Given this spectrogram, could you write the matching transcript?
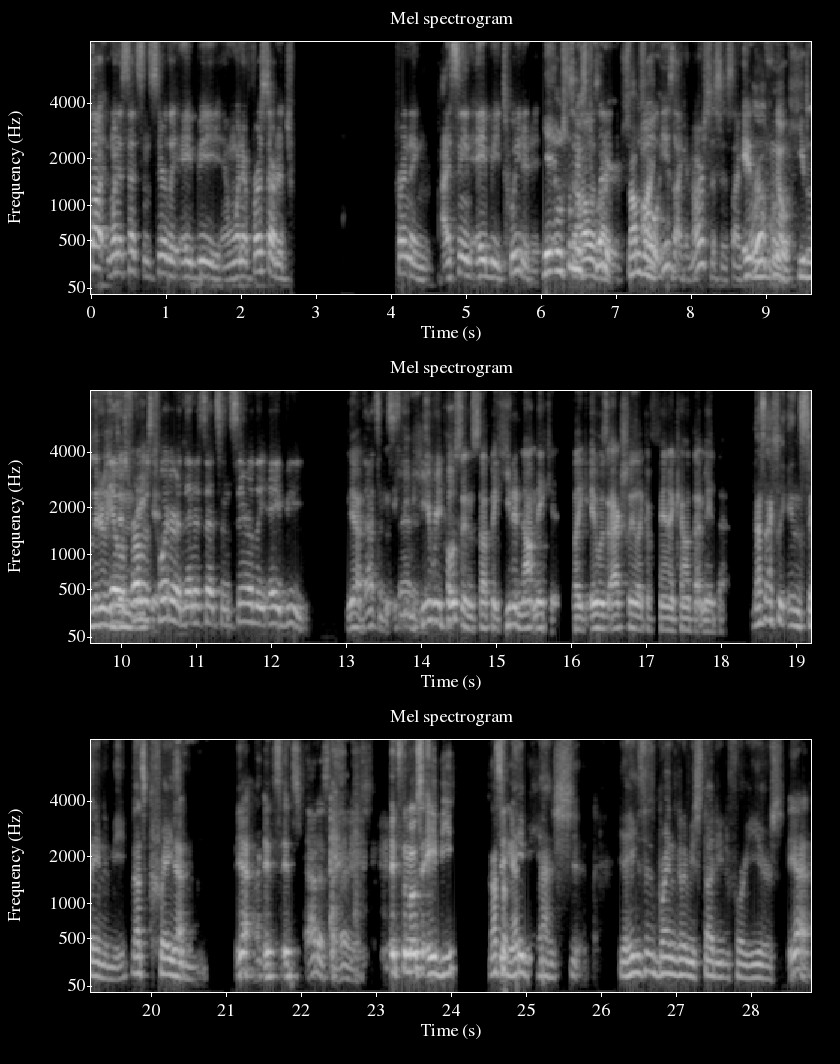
thought when it said sincerely AB and when it first started trending, I seen AB tweeted it. Yeah, it was from So his I was Twitter. like, so I was oh, like, oh, he's like a narcissist. Like, It, real, no, he literally yeah, it was from make his it. Twitter, and then it said sincerely AB. Yeah, That's he, he reposted and stuff, but he did not make it. Like it was actually like a fan account that made that. that's actually insane to me. That's crazy. Yeah. to me. Yeah, it's it's That is hilarious. it's the most AB. That's a Yeah. baby shit. Yeah, he's his brain's gonna be studied for years. Yeah,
